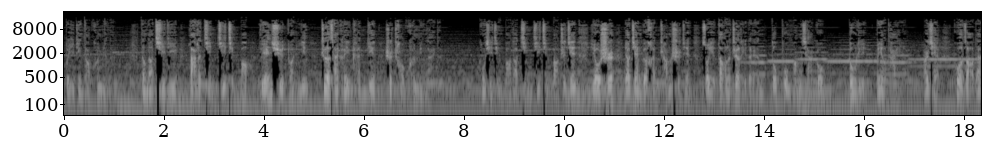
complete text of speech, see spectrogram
不一定到昆明来，等到汽笛拉了紧急警报，连续短音，这才可以肯定是朝昆明来的。空袭警报到紧急警报之间，有时要间隔很长时间，所以到了这里的人都不忙下沟，沟里没有太阳。而且过早的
